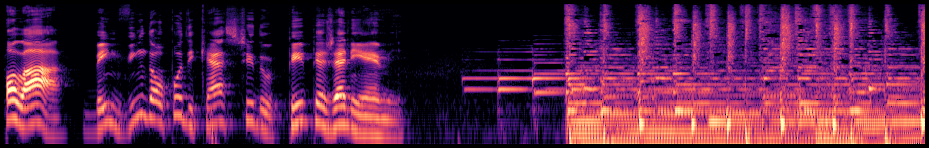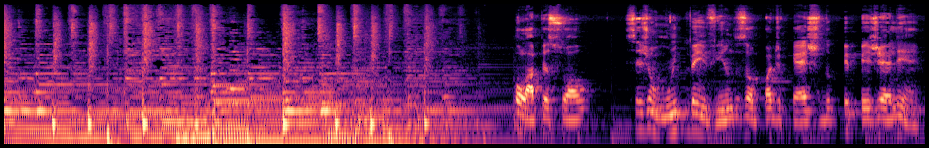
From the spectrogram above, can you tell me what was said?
Olá, bem-vindo ao podcast do PPGLM. Olá pessoal, sejam muito bem-vindos ao podcast do PPGLM.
